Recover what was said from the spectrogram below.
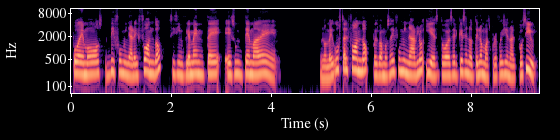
podemos difuminar el fondo. Si simplemente es un tema de no me gusta el fondo, pues vamos a difuminarlo y esto va a hacer que se note lo más profesional posible.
